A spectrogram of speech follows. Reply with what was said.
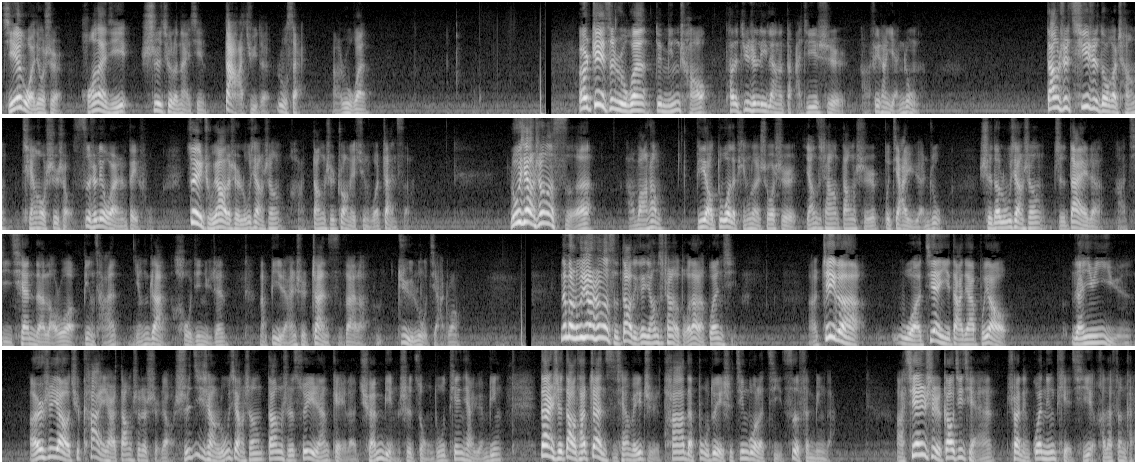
结果就是皇太极失去了耐心，大举的入塞，啊入关。而这次入关对明朝他的军事力量的打击是啊非常严重的。当时七十多个城前后失守，四十六万人被俘。最主要的是卢象升啊，当时壮烈殉国，战死了。卢象升的死啊，网上比较多的评论说是杨嗣昌当时不加以援助，使得卢象升只带着啊几千的老弱病残迎战后金女真，那必然是战死在了巨鹿贾庄。那么卢象升的死到底跟杨嗣昌有多大的关系啊？这个我建议大家不要。人云亦云，而是要去看一下当时的史料。实际上，卢象升当时虽然给了权柄是总督天下援兵，但是到他战死前为止，他的部队是经过了几次分兵的。啊，先是高启潜率领关宁铁骑和他分开。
